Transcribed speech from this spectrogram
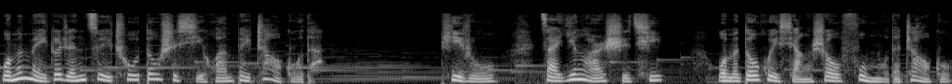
我们每个人最初都是喜欢被照顾的。譬如，在婴儿时期，我们都会享受父母的照顾，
